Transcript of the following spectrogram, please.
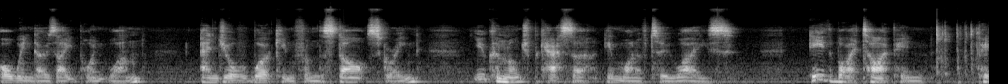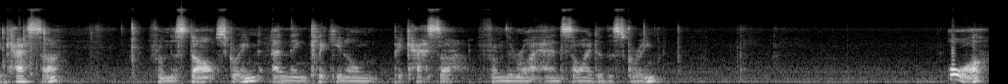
or Windows 8.1 and you're working from the start screen, you can launch Picasa in one of two ways. Either by typing Picasa from the start screen and then clicking on Picasa from the right hand side of the screen. Or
